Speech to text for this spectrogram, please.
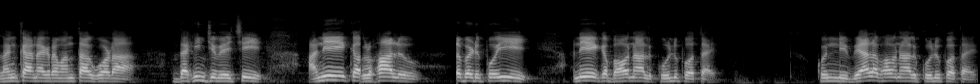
లంకా నగరం అంతా కూడా దహించి వేచి అనేక గృహాలు నిలబడిపోయి అనేక భవనాలు కూలిపోతాయి. కొన్ని వేల భవనాలు కూలిపోతాయి.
